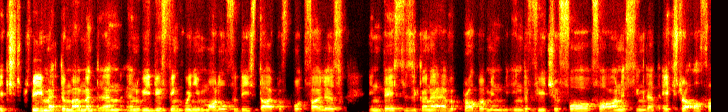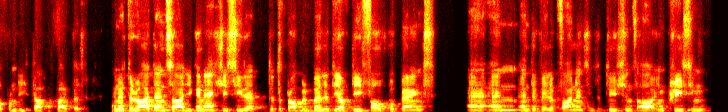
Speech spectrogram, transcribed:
extreme at the moment. And, and we do think when you model for these type of portfolios, investors are going to have a problem in, in the future for, for harnessing that extra alpha from these type of papers. And at the right-hand side, you can actually see that, that the probability of default for banks uh, and, and developed finance institutions are increasing,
